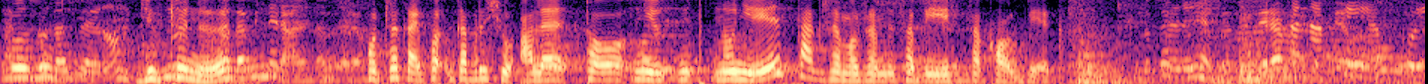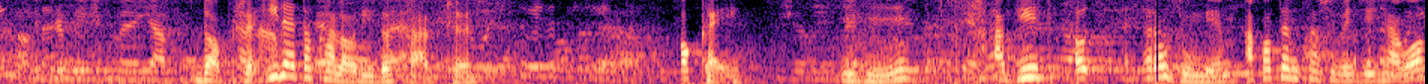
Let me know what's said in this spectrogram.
Tak, woda zero. Dziewczyny, Woda mineralna zero. poczekaj, po, Gabrysiu, ale to nie, no nie jest tak, że możemy sobie jeść cokolwiek. No tak, nie, my wybieramy Kanapkę, jabłko i wodę. Zrobiliśmy jabłko. Dobrze, ile to kalorii dostarczy? Może sobie zapisujemy. Okej. Mhm. A wie, o, rozumiem. A potem co się będzie działo?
